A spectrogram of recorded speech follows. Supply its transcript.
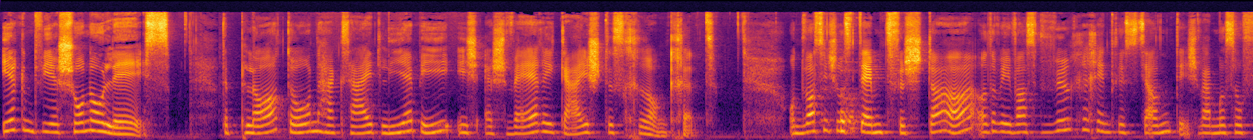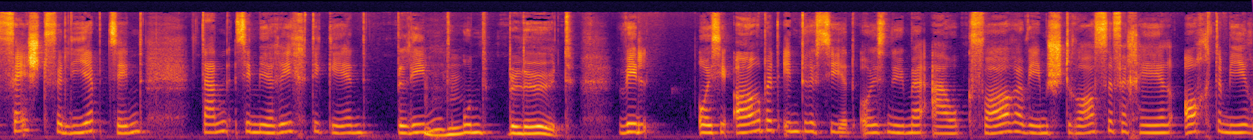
irgendwie schon noch les. Der Platon hat gesagt, Liebe ist eine schwere Geisteskrankheit. Und was ist aus dem zu verstehen, oder wie was wirklich interessant ist, wenn wir so fest verliebt sind, dann sind wir richtig gehend blind mhm. und blöd. Weil unsere Arbeit interessiert uns nicht mehr, auch Gefahren wie im Straßenverkehr achten wir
